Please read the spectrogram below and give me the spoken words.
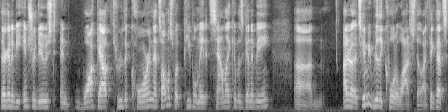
they're going to be introduced and walk out through the corn. That's almost what people made it sound like it was going to be. Um, I don't know. It's going to be really cool to watch, though. I think that's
